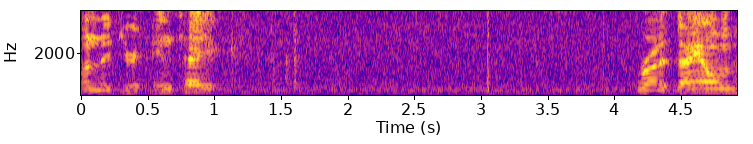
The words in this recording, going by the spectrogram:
underneath your intake. Run it down.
